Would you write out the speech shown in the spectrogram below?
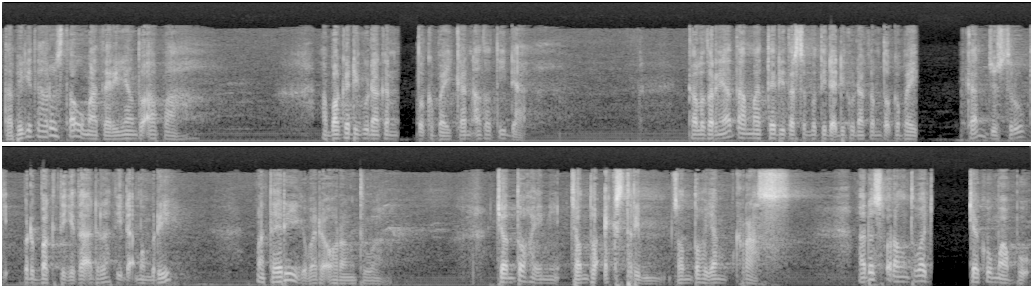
Tapi kita harus tahu materinya untuk apa. Apakah digunakan untuk kebaikan atau tidak? Kalau ternyata materi tersebut tidak digunakan untuk kebaikan, justru berbakti kita adalah tidak memberi materi kepada orang tua. Contoh ini, contoh ekstrim, contoh yang keras. Ada seorang tua jago mabuk.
